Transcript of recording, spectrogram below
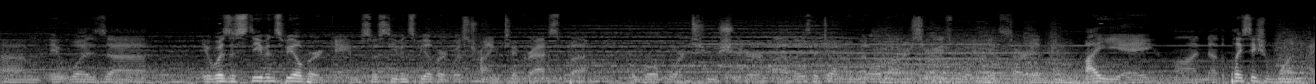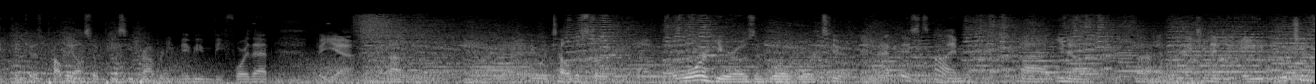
Um, it was uh, it was a Steven Spielberg game, so Steven Spielberg was trying to grasp uh, the World War II shooter. those that don't know, Medal of Honor series would get started by EA on uh, the PlayStation 1. I think it was probably also a PC property, maybe even before that. But yeah, um, it would tell the story of war heroes in World War II. And at this time, uh, you know, uh, 1998, which is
